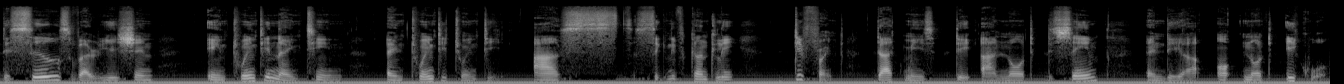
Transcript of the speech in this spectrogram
the sales variation in 2019 and 2020 are significantly different. That means they are not the same and they are not equal.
